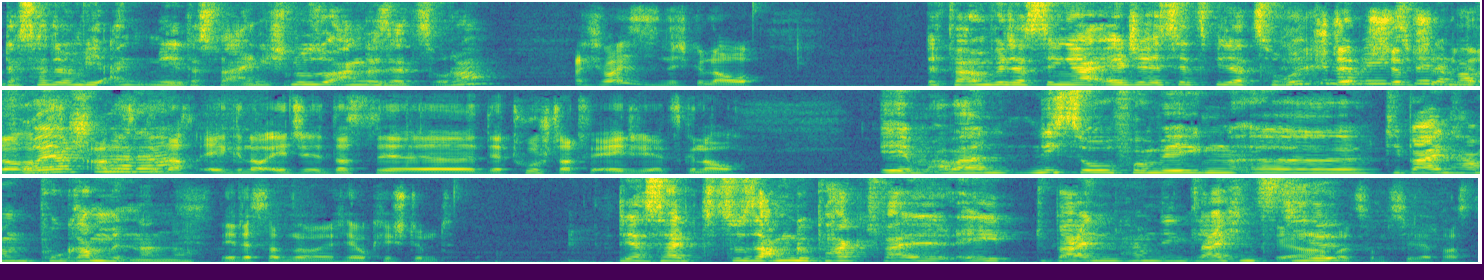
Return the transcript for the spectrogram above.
Das hat irgendwie. An nee, das war eigentlich nur so angesetzt, oder? Ich weiß es nicht genau. Es war irgendwie das Ding, ja, AJ ist jetzt wieder zurück in der WXW, der war genau, vorher schon da. gedacht, ey, genau, AJ, das ist der, der Tourstart für AJ jetzt, genau. Eben, aber nicht so von wegen, äh, die beiden haben ein Programm miteinander. Nee, das haben sie noch nicht. Ja, okay, stimmt. Der ist halt zusammengepackt, weil, ey, die beiden haben den gleichen Ja, Stil, weil es vom Stil her passt.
